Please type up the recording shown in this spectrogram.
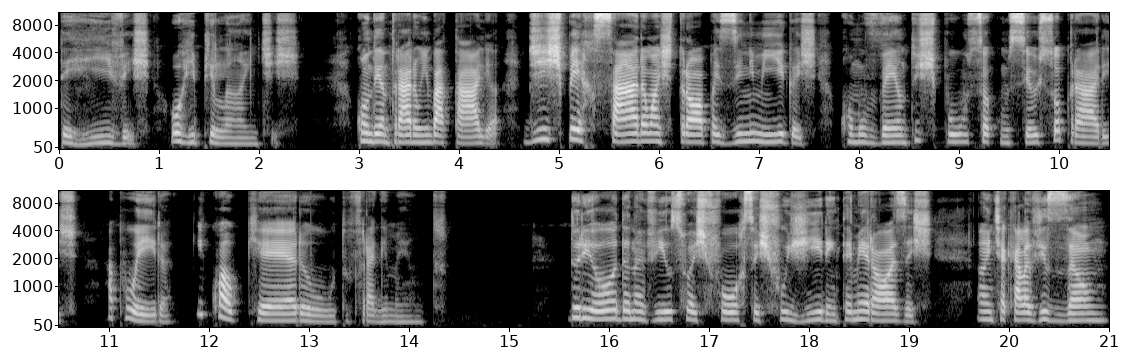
terríveis, horripilantes. Quando entraram em batalha, dispersaram as tropas inimigas, como o vento expulsa com seus soprares a poeira e qualquer outro fragmento. Duryodhana viu suas forças fugirem temerosas ante aquela visão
